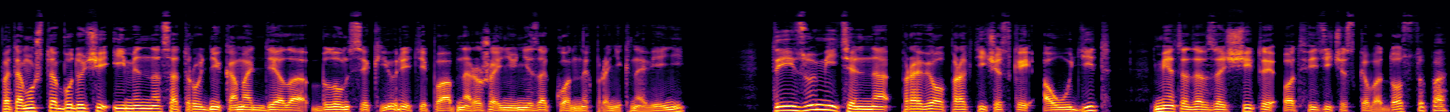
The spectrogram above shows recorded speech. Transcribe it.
потому что, будучи именно сотрудником отдела Bloom Security по обнаружению незаконных проникновений, ты изумительно провел практический аудит методов защиты от физического доступа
